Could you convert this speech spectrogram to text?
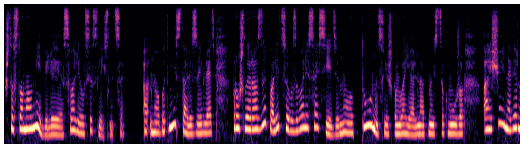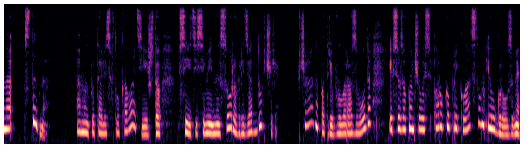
что сломал мебель и свалился с лестницы. А, но об этом не стали заявлять. Прошлые разы полицию вызывали соседи, но Туна слишком лояльно относится к мужу. А еще и, наверное, стыдно. А мы пытались втолковать ей, что все эти семейные ссоры вредят дочери. Вчера она потребовала развода, и все закончилось рукоприкладством и угрозами.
